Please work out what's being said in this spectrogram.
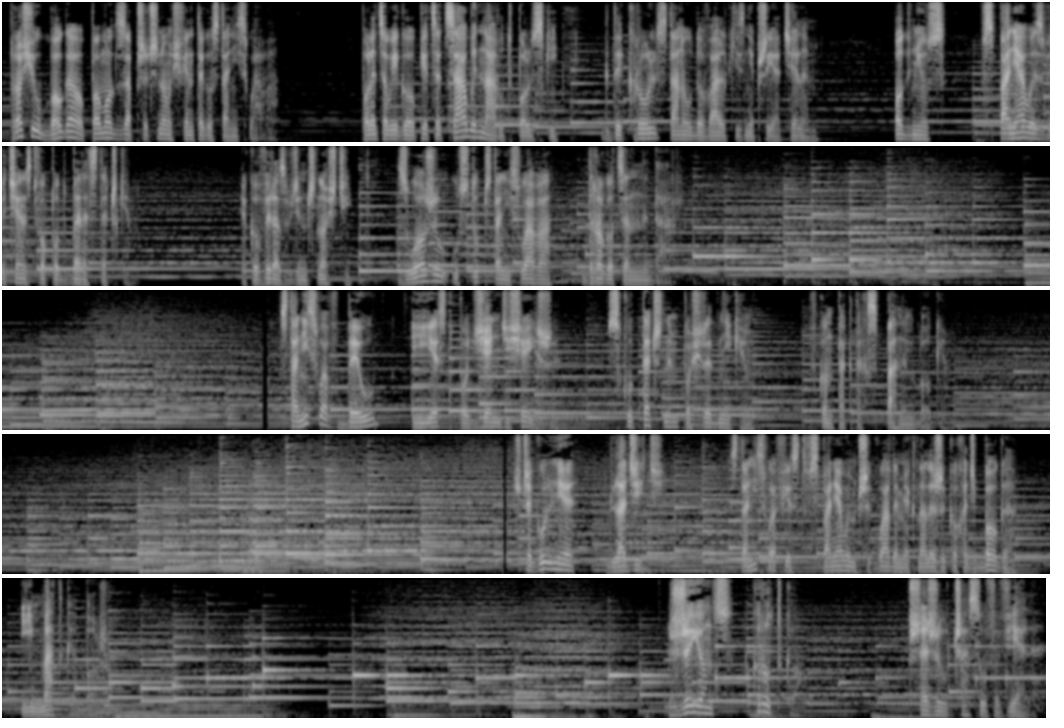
prosił Boga o pomoc za przyczyną świętego Stanisława. Polecał jego opiece cały naród polski, gdy król stanął do walki z nieprzyjacielem. Odniósł wspaniałe zwycięstwo pod Beresteczkiem. Jako wyraz wdzięczności złożył u stóp Stanisława drogocenny dar. Stanisław był i jest po dzień dzisiejszy skutecznym pośrednikiem kontaktach z Panem Bogiem. Szczególnie dla dzieci. Stanisław jest wspaniałym przykładem, jak należy kochać Boga i Matkę Bożą. Żyjąc krótko, przeżył czasów wiele.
